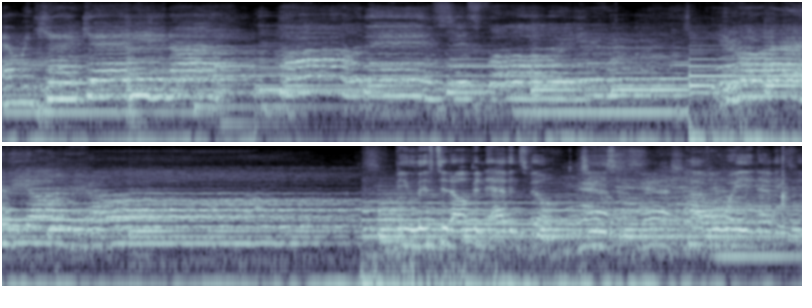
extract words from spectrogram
and we can't get enough. All this is for you. You are worthy of it all. be lifted up in Evansville. Jesus, have your way in Evansville.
